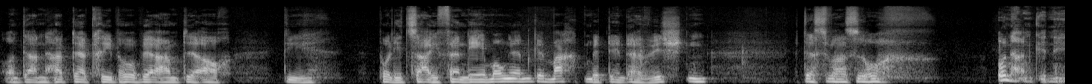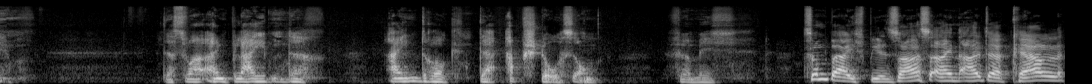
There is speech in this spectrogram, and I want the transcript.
Und dann hat der Kripo-Beamte auch die Polizeivernehmungen gemacht mit den Erwischten. Das war so unangenehm. Das war ein bleibender Eindruck der Abstoßung für mich. Zum Beispiel saß ein alter Kerl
